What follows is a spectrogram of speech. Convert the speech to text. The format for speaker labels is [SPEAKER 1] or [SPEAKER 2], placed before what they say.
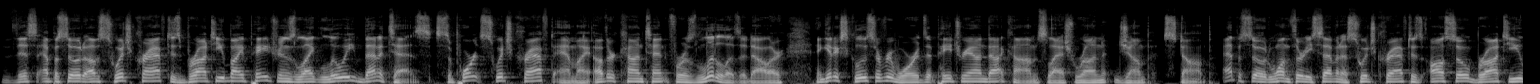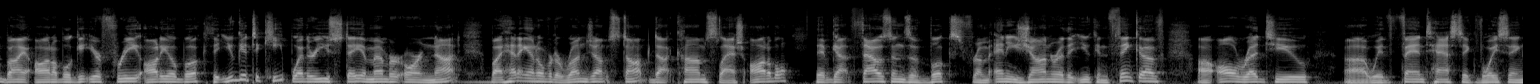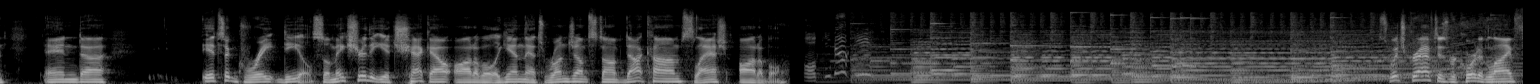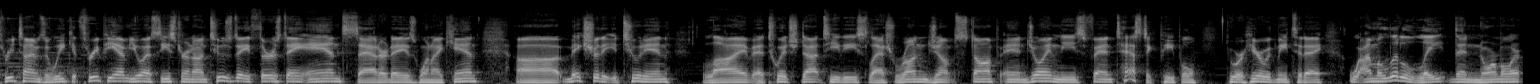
[SPEAKER 1] This episode of Switchcraft is brought to you by patrons like Louis Benitez. Support Switchcraft and my other content for as little as a dollar and get exclusive rewards at patreon.com slash run jump stomp. Episode 137 of Switchcraft is also brought to you by Audible. Get your free audiobook that you get to keep whether you stay a member or not by heading on over to runjumpstomp.com slash audible. They've got thousands of books from any genre that you can think of, uh, all read to you uh, with fantastic voicing. And uh, it's a great deal. So make sure that you check out audible. Again that's runjumpstomp.com slash audible Switchcraft is recorded live three times a week at 3 p.m. U.S. Eastern on Tuesday, Thursday, and Saturdays when I can. Uh, make sure that you tune in live at twitch.tv slash run jump stomp and join these fantastic people who are here with me today. I'm a little late than normal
